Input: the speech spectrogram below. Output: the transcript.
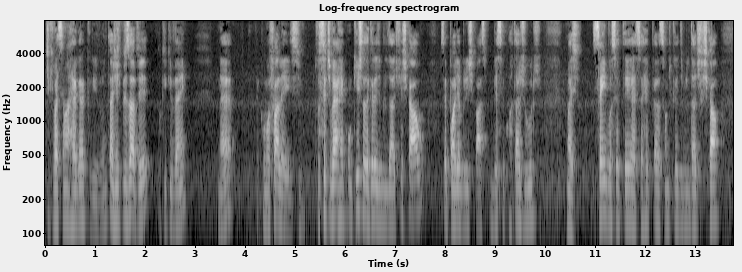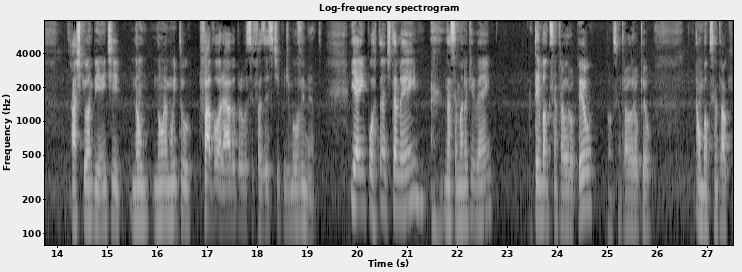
de que vai ser uma regra crível. Então a gente precisa ver o que, que vem, né? Como eu falei, se você tiver a reconquista da credibilidade fiscal, você pode abrir espaço para o BC cortar juros, mas sem você ter essa recuperação de credibilidade fiscal, acho que o ambiente não, não é muito favorável para você fazer esse tipo de movimento. E é importante também, na semana que vem, tem Banco Central Europeu. Banco Central Europeu é um banco central que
